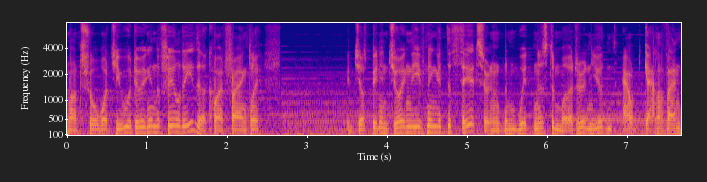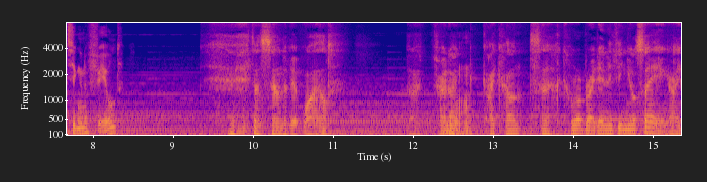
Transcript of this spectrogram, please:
Not sure what you were doing in the field either, quite frankly. You'd just been enjoying the evening at the theatre and, witnessed a murder, and you're out gallivanting in a field. It does sound a bit wild. I'm afraid I, I can't uh, corroborate anything you're saying. I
